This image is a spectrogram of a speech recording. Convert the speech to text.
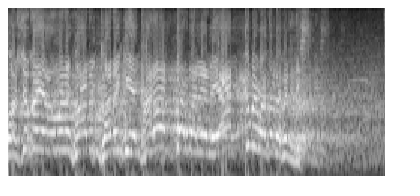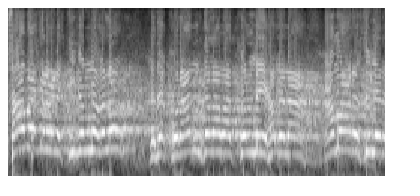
বসো কে আমার ঘরে গিয়ে ধারা একবার বাড়ি এনে একদমই মাথাটা ফেলে দিচ্ছে জন্য হলো? কোরআন তেলাওয়াত করলেই হবে না। আমার রসুলের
